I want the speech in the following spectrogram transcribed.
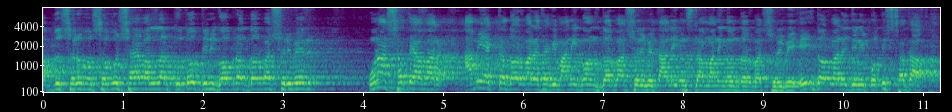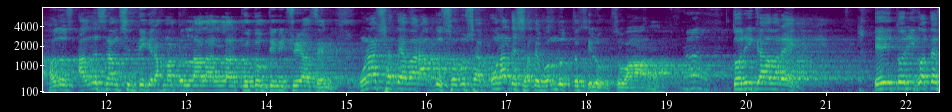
আব্দুল সরব সবুজ সাহেব আল্লাহর কুতুব যিনি গবরাত দরবার শরীফের ওনার সাথে আবার আমি একটা দরবারে থাকি, মানিকগঞ্জ দরবার শরীফে, তালিম ইসলাম মানিকগঞ্জ দরবার শরীফে। এই দরবারে যিনি প্রতিষ্ঠাতা হজরত আল্লাহ ইসলাম সিদ্দিক রহমতুল্লাহ আল্লাহর কুতুব যিনি শুয়ে আছেন, ওনার সাথে আবার আব্দুল সবুজ সাহেব ওনাদের সাথে বন্ধুত্ব ছিল। সোয়ান তরিকা আবার এক। এই তরিকতের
